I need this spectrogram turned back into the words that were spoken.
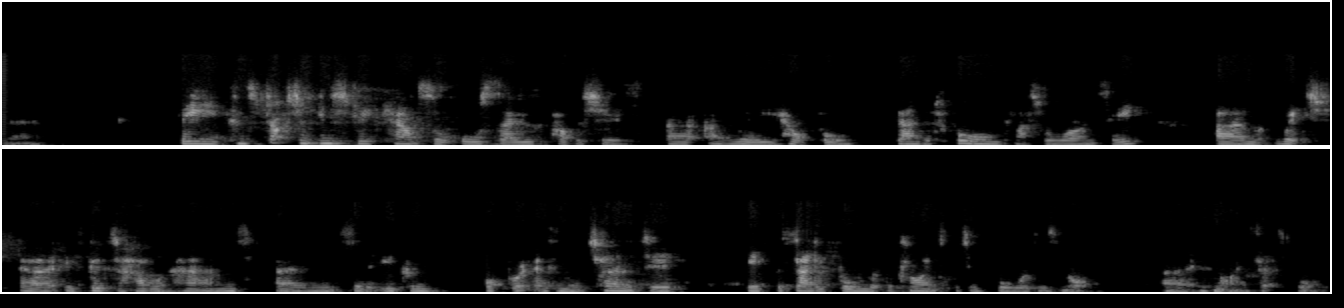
there. The Construction Industry Council also publishes uh, a really helpful standard form collateral warranty, um, which uh, is good to have on hand um, so that you can offer it as an alternative if the standard form that the client's putting forward is not uh, is not acceptable.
